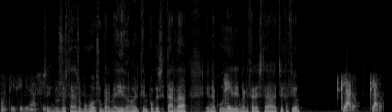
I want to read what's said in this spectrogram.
multidisciplinar. Sí. incluso estará, supongo, súper medido, ¿no? El tiempo que se tarda en acudir y en realizar esta checación. Claro, claro,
